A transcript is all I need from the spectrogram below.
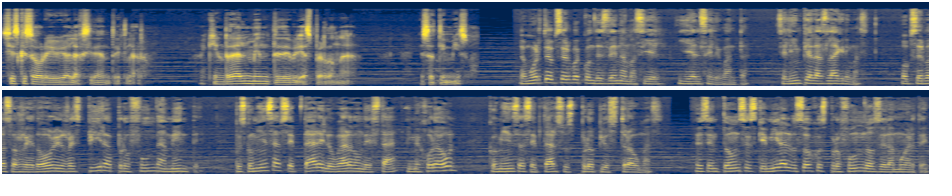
Si es que sobrevivió al accidente, claro. A quien realmente deberías perdonar es a ti mismo. La muerte observa con desdén a Maciel y él se levanta. Se limpia las lágrimas, observa a su alrededor y respira profundamente, pues comienza a aceptar el lugar donde está y mejor aún, comienza a aceptar sus propios traumas. Es entonces que mira los ojos profundos de la muerte,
